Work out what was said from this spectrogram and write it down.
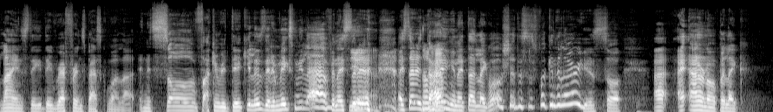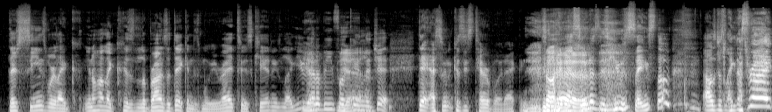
lines. They they reference basketball a lot, and it's so fucking ridiculous that it makes me laugh. And I started Yeah. I started Okay. dying, and I thought like, whoa, shit, this is fucking hilarious. So I I, I don't know, but like. There's scenes where like you know how like because LeBron's a dick in this movie, right? To his kid, and he's like, "You Yeah. gotta be fucking Yeah. legit." They, as soon because he's terrible at acting, so as soon as he was saying stuff, I was just like, "That's right,"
